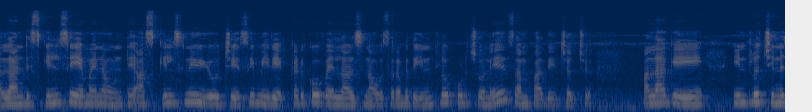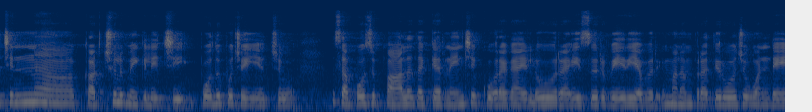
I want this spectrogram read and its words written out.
అలాంటి స్కిల్స్ ఏమైనా ఉంటే ఆ స్కిల్స్ని యూజ్ చేసి మీరు ఎక్కడికో వెళ్ళాల్సిన అవసరం అది ఇంట్లో కూర్చొనే సంపాదించవచ్చు అలాగే ఇంట్లో చిన్న చిన్న ఖర్చులు మిగిలిచ్చి పొదుపు చేయొచ్చు. సపోజ్ పాల దగ్గర నుంచి కూరగాయలు రైస్ వేరు ఎవరి మనం ప్రతిరోజు వండే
